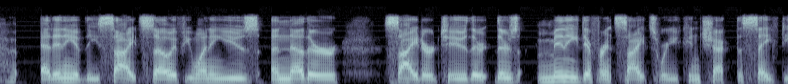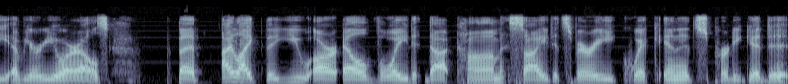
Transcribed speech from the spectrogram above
at any of these sites. So if you want to use another site or two, there, there's many different sites where you can check the safety of your URLs. But I like the urlvoid.com site. It's very quick and it's pretty good to,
